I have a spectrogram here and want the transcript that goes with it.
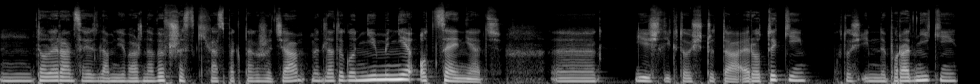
Mm, tolerancja jest dla mnie ważna we wszystkich aspektach życia, dlatego nie mnie oceniać, e, jeśli ktoś czyta erotyki, ktoś inny poradniki,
